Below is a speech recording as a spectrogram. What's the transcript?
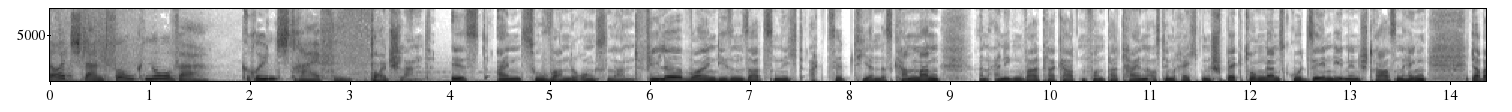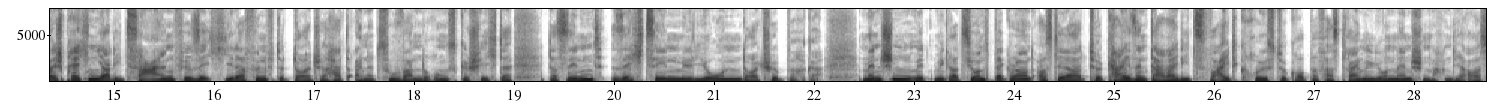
Deutschlandfunk Nova. Grünstreifen. Deutschland ist ein Zuwanderungsland. Viele wollen diesen Satz nicht akzeptieren. Das kann man an einigen Wahlplakaten von Parteien aus dem rechten Spektrum ganz gut sehen, die in den Straßen hängen. Dabei sprechen ja die Zahlen für sich. Jeder fünfte Deutsche hat eine Zuwanderungsgeschichte. Das sind 16 Millionen deutsche Bürger. Menschen mit Migrationsbackground aus der Türkei sind dabei die zweitgrößte Gruppe. Fast drei Millionen Menschen machen die aus.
